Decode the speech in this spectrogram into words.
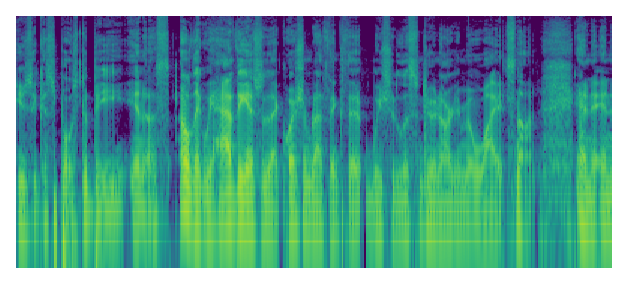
music is supposed to be in us? I don't think we have the answer to that question, but I think that we should listen to an argument why it's not. And and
